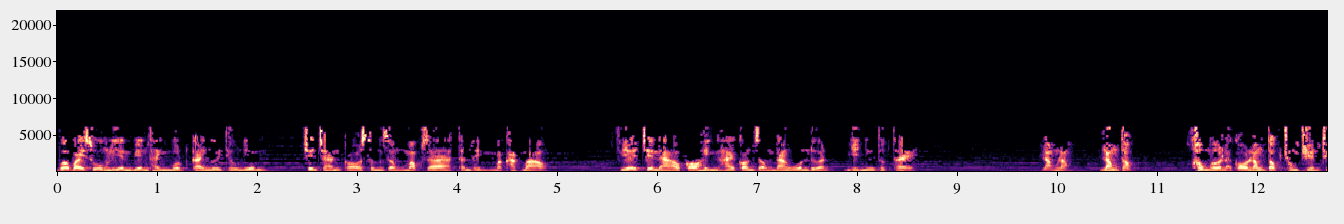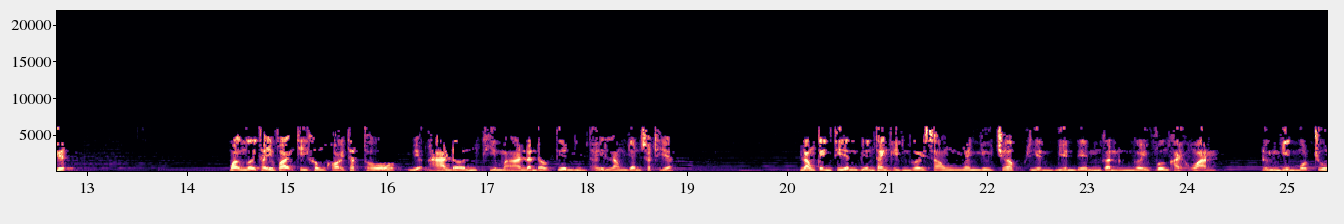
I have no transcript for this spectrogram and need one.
vừa bay xuống liền biến thành một cái người thiếu niên, trên trán có sừng rồng mọc ra, thân hình mặc hắc bào. Phía trên áo có hình hai con rồng đang uốn lượn, nhìn như thực thể. Long long, long tộc, không ngờ lại có long tộc trong truyền thuyết. Mọi người thấy vậy thì không khỏi thất thố, miệng há lớn khi mà lần đầu tiên nhìn thấy long nhân xuất hiện. Long Kình Thiên biến thành hình người xong nhanh như chớp liền biến đến gần người Vương Khải Hoàn, đứng nhìn một chút,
